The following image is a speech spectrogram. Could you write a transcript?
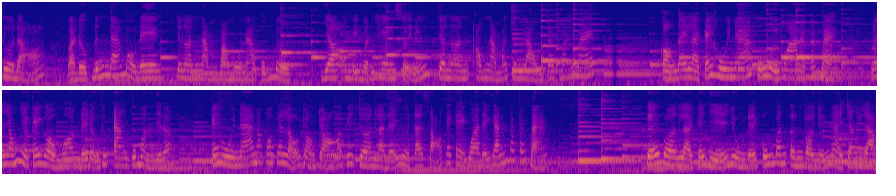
xưa đỏ và được đính đá màu đen, cho nên nằm vào mùa nào cũng được. Do ông bị bệnh hen suyễn, cho nên ông nằm ở trên lầu cho thoáng mát còn đây là cái hui ná của người hoa này các bạn. Nó giống như cái gầu môn để đựng thức ăn của mình vậy đó. Cái hui ná nó có cái lỗ tròn tròn ở phía trên là để người ta xỏ cái cây qua để gánh đó các bạn. Kế bên là cái dĩa dùng để cúng bánh in vào những ngày trăng rằm.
